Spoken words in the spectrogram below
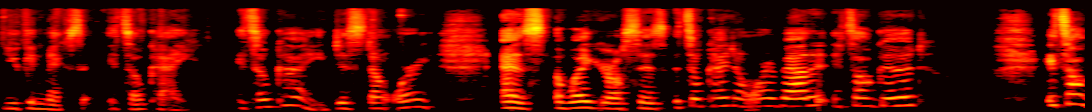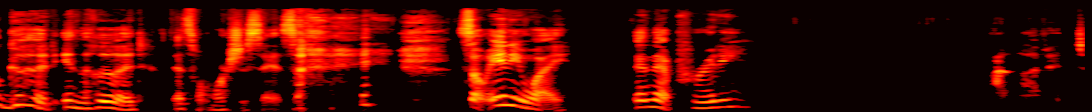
you can mix it. It's okay. It's okay. Just don't worry. As a way girl says, it's okay. Don't worry about it. It's all good. It's all good in the hood. That's what Marsha says. so anyway, isn't that pretty? I love it.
